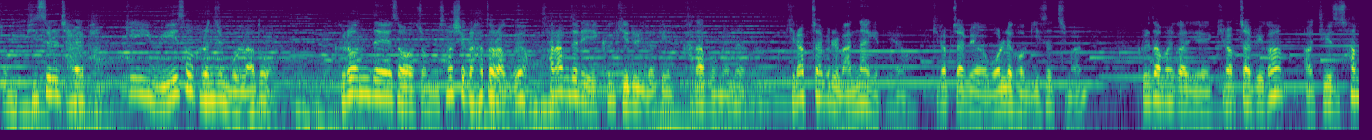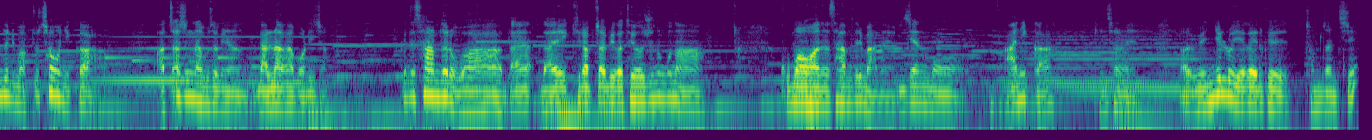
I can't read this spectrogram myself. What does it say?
좀 빛을 잘 받기 위해서 그런지 몰라도 그런 데에서 좀 서식을 하더라고요. 사람들이 그 길을 이렇게 가다 보면은 기랍잡이를 만나게 돼요. 기랍잡이가 원래 거기 있었지만 그러다 보니까 이제 기랍잡이가 아, 뒤에서 사람들이 막 쫓아오니까 아 짜증나면서 그냥 날아가 버리죠. 근데 사람들은 와 나, 나의 기랍잡이가 되어주는구나 고마워하는 사람들이 많아요. 이젠 뭐 아니까 괜찮아요. 아, 웬일로 얘가 이렇게 점잖지?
